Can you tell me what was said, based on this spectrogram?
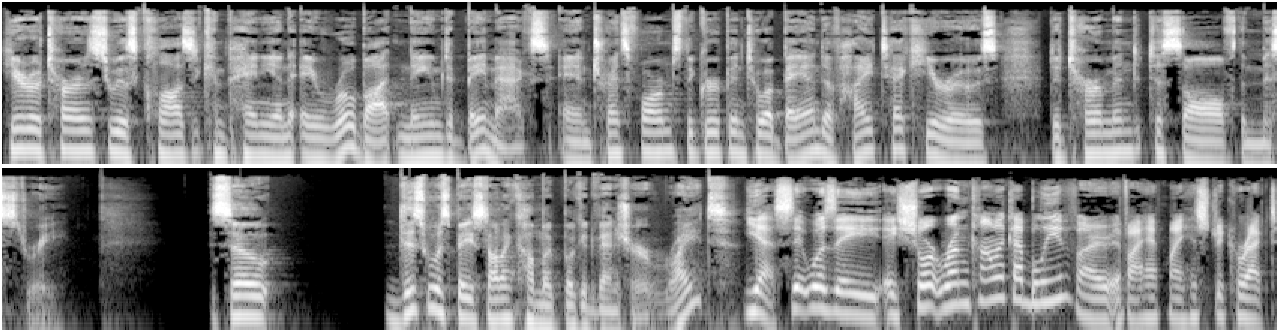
Hiro turns to his closet companion, a robot named Baymax, and transforms the group into a band of high tech heroes determined to solve the mystery. So, this was based on a comic book adventure, right? Yes, it was a, a short run comic, I believe, if I have my history correct,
